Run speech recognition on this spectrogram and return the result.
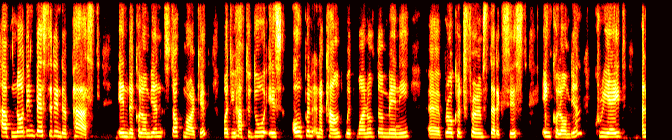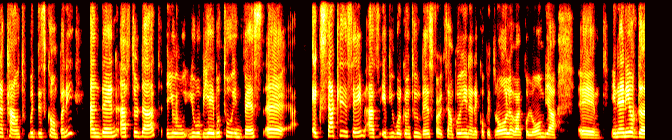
have not invested in the past in the Colombian stock market, what you have to do is open an account with one of the many uh, brokerage firms that exist in Colombia, create an account with this company and then after that you you will be able to invest uh, exactly the same as if you were going to invest for example in an ecopetrol or bancolombia um, in any of the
